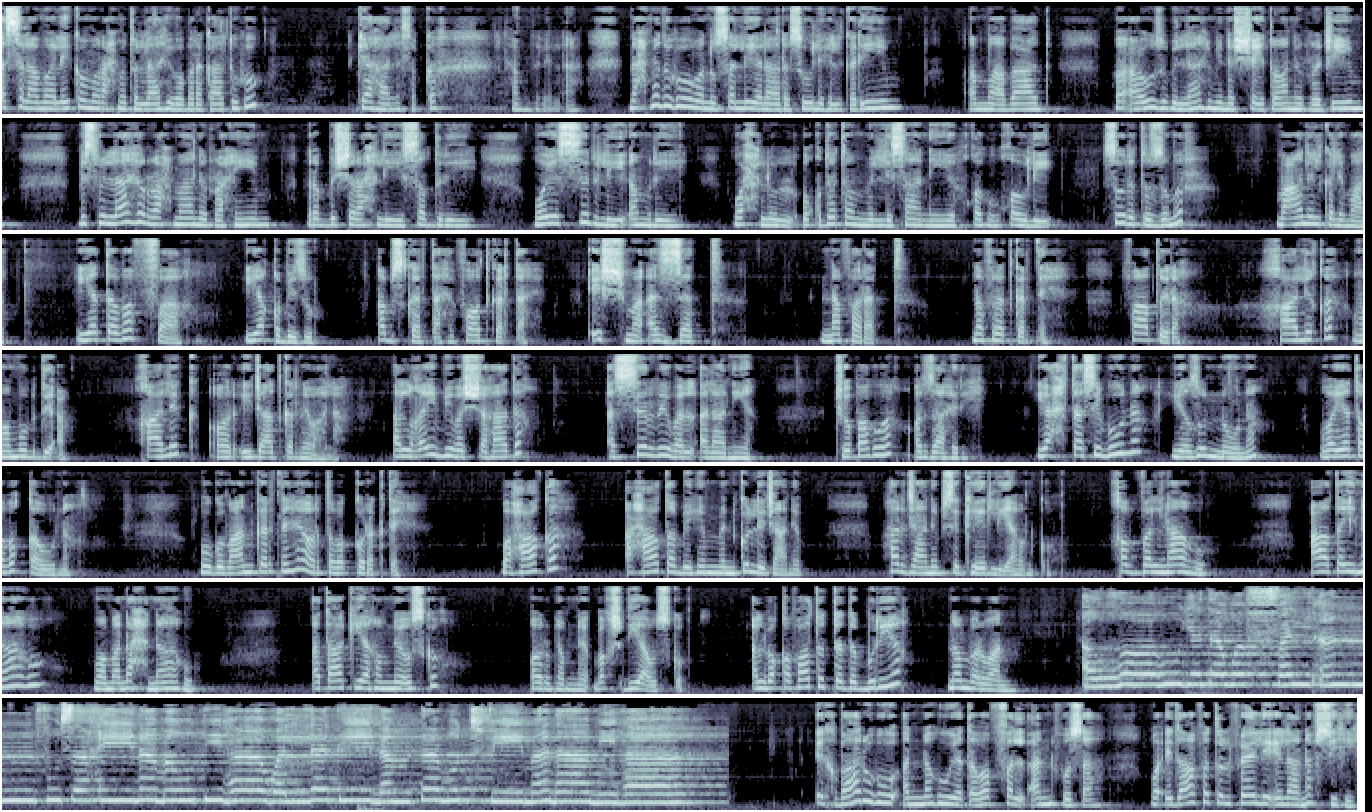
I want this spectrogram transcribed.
السلام علیکم و رحمۃ اللہ وبرکاتہ۔ کیا حال ہے سب کا؟ الحمد للہ نحمد و نسلی اللہ رسول کریم ام آباد و اعوذ باللہ من الشیطان الرجیم۔ بسم اللہ الرحمٰن الرحیم۔ ربش رحلی صدری ویسر علی عمری وحل العقدم السانی قولی۔ صورت الزمر۔ معان الکلمات۔ یتوفا۔ یقبض قبض کرتا ہے، فوت کرتا ہے۔ عشم عزت، نفرت نفرت کرتے ہیں۔ فاطرہ، خالق و مبدع خالق اور ایجاد کرنے والا۔ الغیب و شہاد اسر ولانیہ چھپا ہوا اور ظاہری۔ یا تصبون یزنون و یتوقعون۔ وہ گمان کرتے ہیں اور توقع رکھتے ہیں۔ وہ احاط بہم من کل جانب، ہر جانب سے گھیر لیا ان کو۔ خبل نہ ہو آتی نہ ہو و منح نہ ہو عطا کیا ہم نے اس کو اور ہم نے بخش دیا اس کو۔ الوقفات التدبریہ نمبر ون۔ اللہ يتوفى الأنفس حين موتها والتي لم تمت في منامها اخبار انہ یتوفل انفسا و ادافت الفیل الا نفسی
